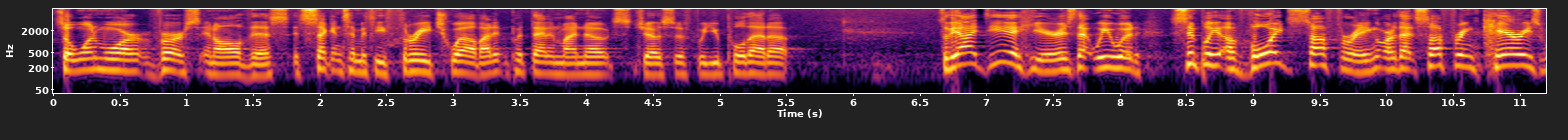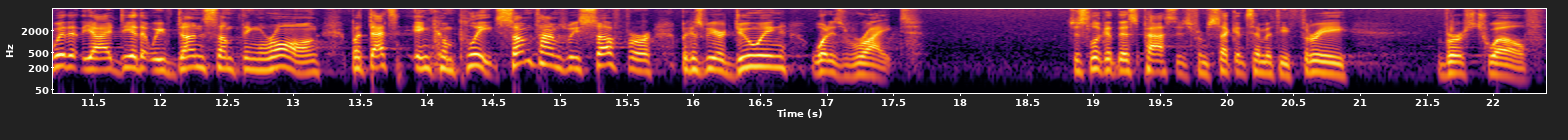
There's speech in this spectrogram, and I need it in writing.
So one more verse in all this. It's 2 Timothy 3:12. I didn't put that in my notes, Joseph. Will you pull that up? So, the idea here is that we would simply avoid suffering, or that suffering carries with it the idea that we've done something wrong, but that's incomplete. Sometimes we suffer because we are doing what is right. Just look at this passage from 2 Timothy 3, verse 12.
